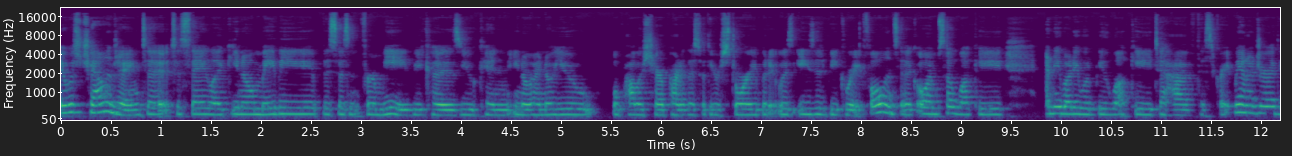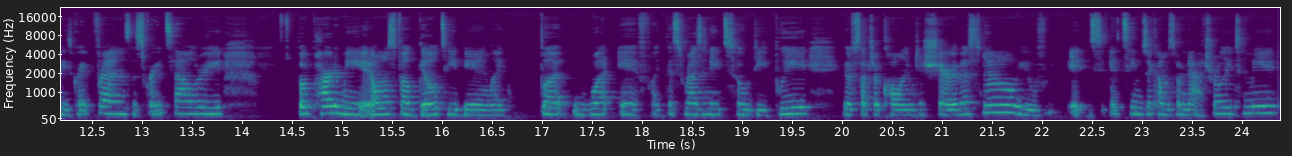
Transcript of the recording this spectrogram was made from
it was challenging to to say like you know maybe this isn't for me because you can you know I know you will probably share part of this with your story but it was easy to be grateful and say like oh I'm so lucky anybody would be lucky to have this great manager these great friends this great salary but part of me it almost felt guilty being like but what if like this resonates so deeply? You have such a calling to share this now. You've it, it seems to come so naturally to me.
